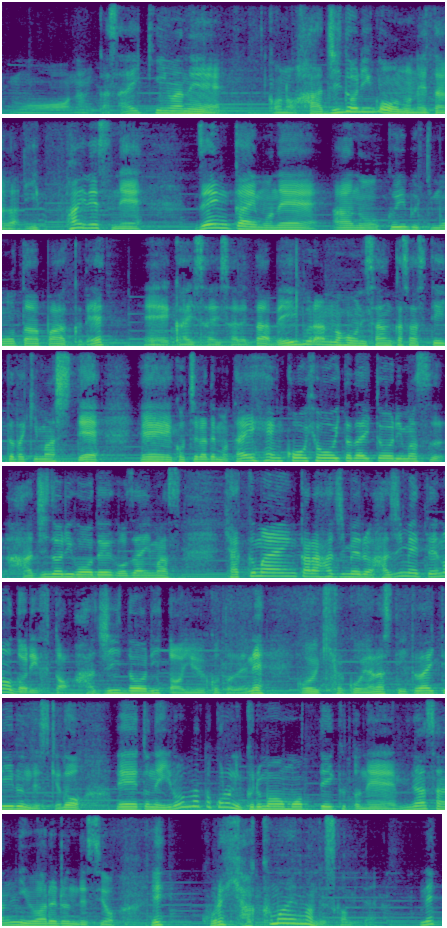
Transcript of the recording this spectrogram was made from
か最近はねこのハジドリ号のネタがいっぱいですね。前回もねあの奥伊吹モーターパークで、えー、開催されたベイブランの方に参加させていただきまして、えー、こちらでも大変好評をいただいております。ハジドリ号でございます。100万円から始める初めてのドリフト。ハジドリということでねこういう企画をやらせていただいているんですけどえっ、ー、とねいろんなところに車を持っていくとね皆さんに言われるんですよ。えこれ100万円なんですか？みたいな。ね。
